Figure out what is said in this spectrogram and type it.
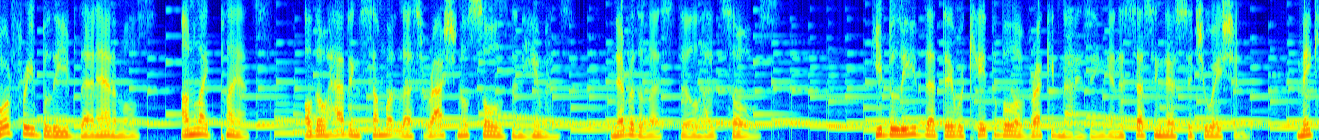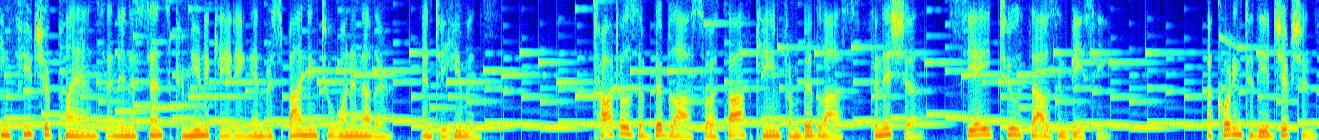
Porphyry believed that animals, unlike plants, although having somewhat less rational souls than humans, nevertheless still had souls. He believed that they were capable of recognizing and assessing their situation, making future plans, and in a sense communicating and responding to one another and to humans. Tatos of Byblos or Thoth came from Byblos, Phoenicia, ca 2000 BC. According to the Egyptians,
